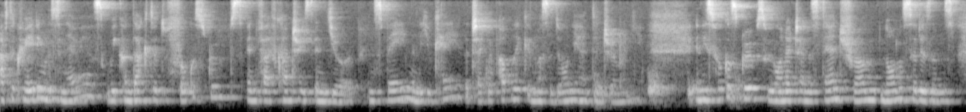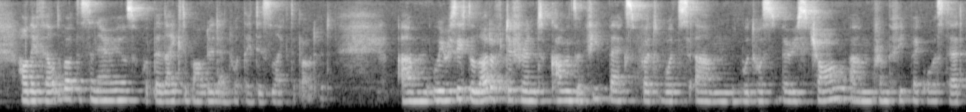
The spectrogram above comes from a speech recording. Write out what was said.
After creating the scenarios, we conducted focus groups in five countries in Europe, in Spain, in the UK, the Czech Republic, in Macedonia and in Germany. In these focus groups, we wanted to understand from normal citizens how they felt about the scenarios, what they liked about it and what they disliked about it. Um, we received a lot of different comments and feedbacks, but what, um, what was very strong um, from the feedback was that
